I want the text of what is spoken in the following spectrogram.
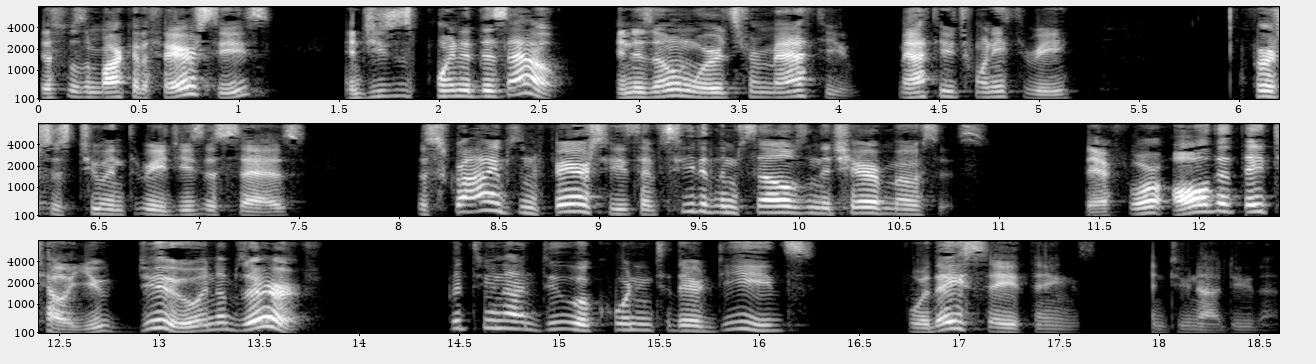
This was a mark of the Pharisees, and Jesus pointed this out in his own words from Matthew. Matthew 23, verses 2 and 3, Jesus says, The scribes and Pharisees have seated themselves in the chair of Moses. Therefore, all that they tell you, do and observe. But do not do according to their deeds, for they say things and do not do them.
